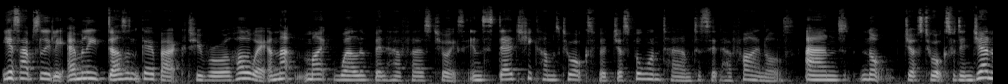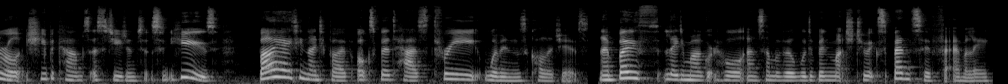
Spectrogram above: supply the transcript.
Yes, absolutely. Emily doesn't go back to Royal Holloway, and that might well have been her first choice. Instead, she comes to Oxford just for one term to sit her finals. And not just to Oxford in general, she becomes a student at St Hugh's, by 1895, Oxford has three women's colleges. Now, both Lady Margaret Hall and Somerville would have been much too expensive for Emily.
